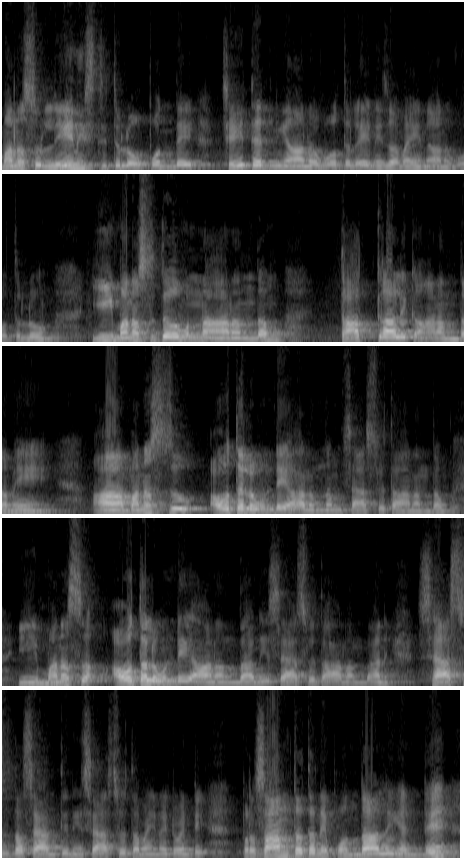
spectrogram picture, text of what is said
మనసు లేని స్థితిలో పొందే చైతన్యానుభూతులే నిజమైన అనుభూతులు. ఈ మనస్సుతో ఉన్న ఆనందం తాత్కాలిక ఆనందమే. ఆ మనస్సు అవతల ఉండే ఆనందం శాశ్వత ఆనందం. ఈ మనస్సు అవతల ఉండే ఆనందాన్ని శాశ్వత ఆనందాన్ని శాశ్వత శాంతిని శాశ్వతమైనటువంటి ప్రశాంతతని పొందాలి అంటే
